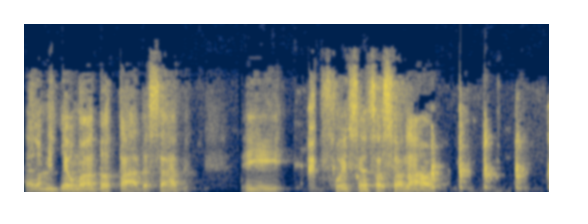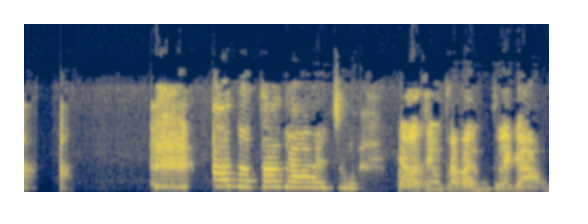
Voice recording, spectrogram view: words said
ela me deu uma adotada, sabe? E foi sensacional. adotada ótimo. Ela tem um trabalho muito legal.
